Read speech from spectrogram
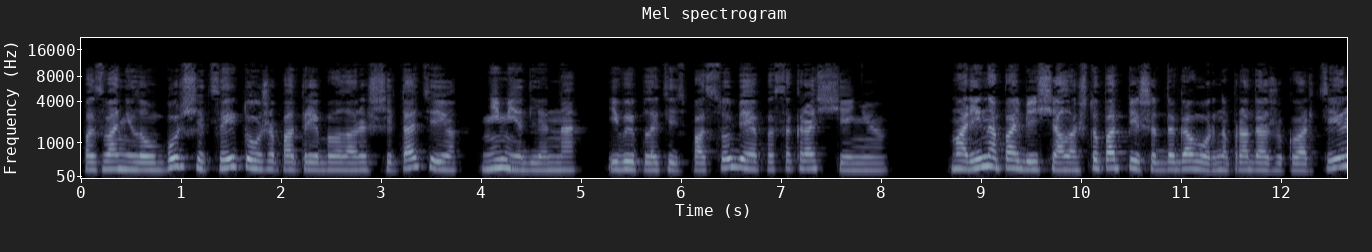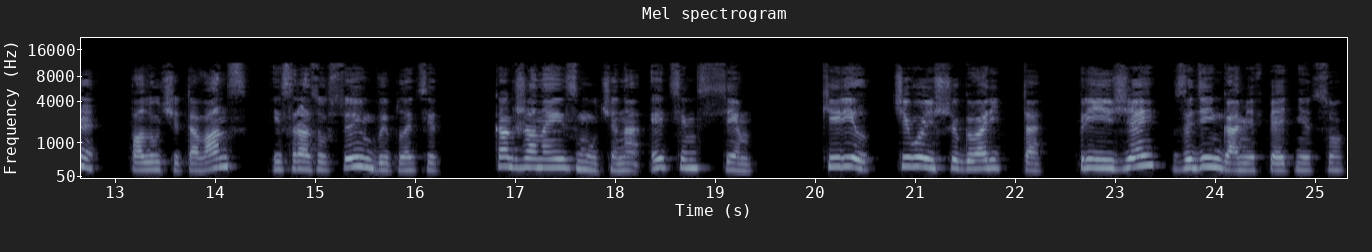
Позвонила уборщица и тоже потребовала рассчитать ее немедленно и выплатить пособие по сокращению. Марина пообещала, что подпишет договор на продажу квартиры, получит аванс и сразу все им выплатит. Как же она измучена этим всем. Кирилл чего еще говорить-то? Приезжай за деньгами в пятницу.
